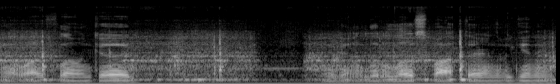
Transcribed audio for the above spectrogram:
Yeah, water flowing good. Maybe a little low spot there in the beginning.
